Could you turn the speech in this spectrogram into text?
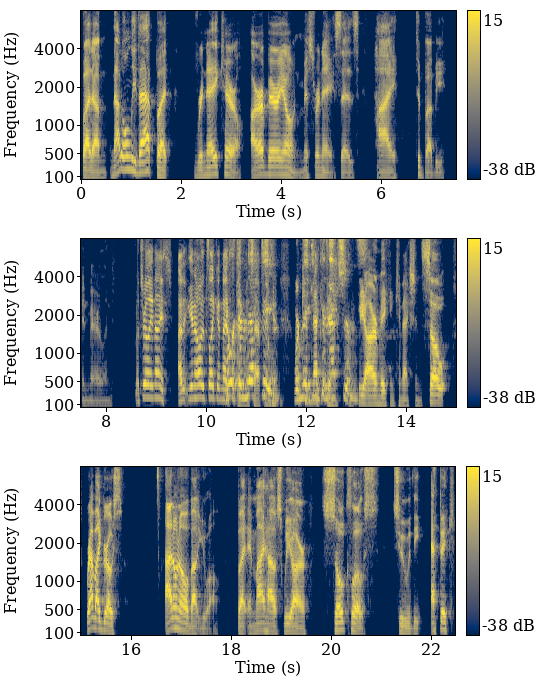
But um, not only that, but Renee Carroll, our very own Miss Renee, says hi to Bubby in Maryland. It's really nice. I, you know, it's like a nice we're thing connecting. that's happening. We're, we're making connections. We are making connections. So, Rabbi Gross, I don't know about you all, but in my house, we are so close to the epic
